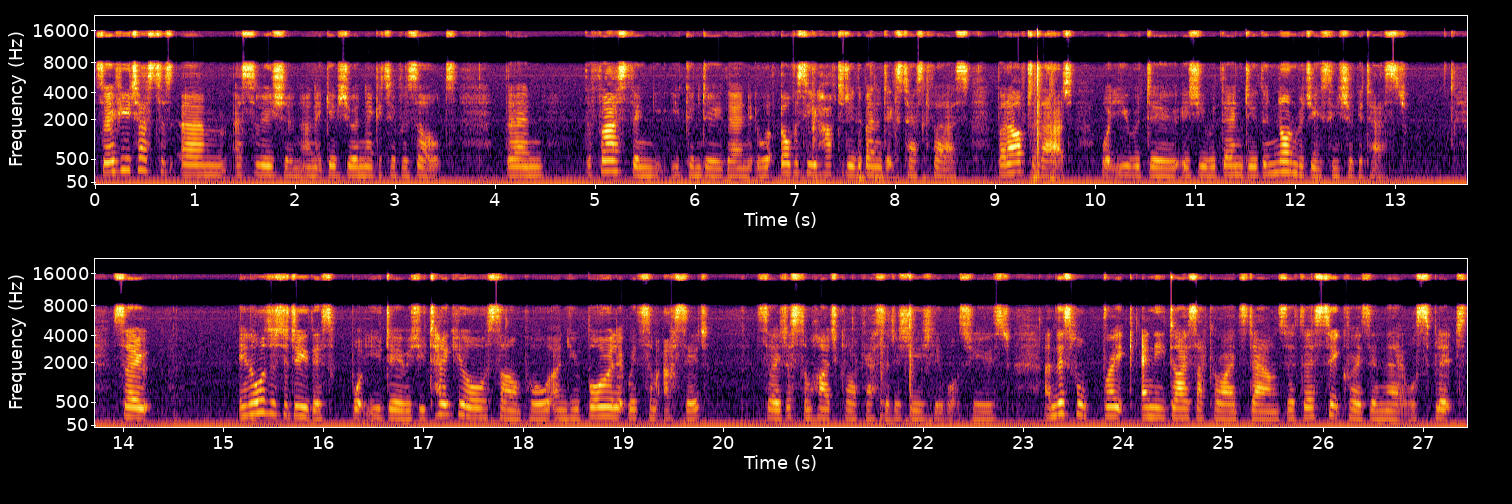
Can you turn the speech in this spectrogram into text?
So if you test a, um, a solution and it gives you a negative result, then the first thing you can do then, obviously you have to do the Benedict's test first, but after that what you would do is you would then do the non-reducing sugar test. So in order to do this, what you do is you take your sample and you boil it with some acid, so just some hydrochloric acid is usually what's used. And this will break any disaccharides down. So if there's sucrose in there, it will split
